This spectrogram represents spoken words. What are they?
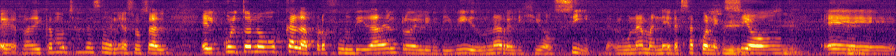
eh, radica muchas veces en eso. O sea, el, el culto no busca la profundidad dentro del individuo, una religión sí, de alguna manera, esa conexión sí, eh,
